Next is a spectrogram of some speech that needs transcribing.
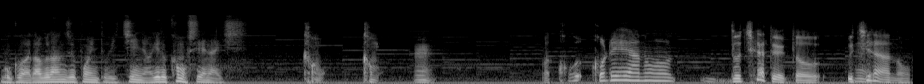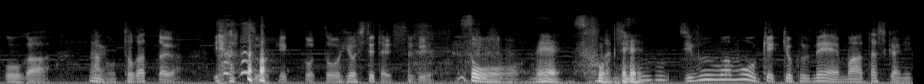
僕はラブランジュポイントを1位に上げるかもしれないし。かも、かも。うん。まあ、ここれ、あの、どっちかというと、うちらの方が、うんあの、尖ったやつを 結構投票してたりするよ。そうね。そうまあ自ね。分自分はもう結局ね、まあ確かに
